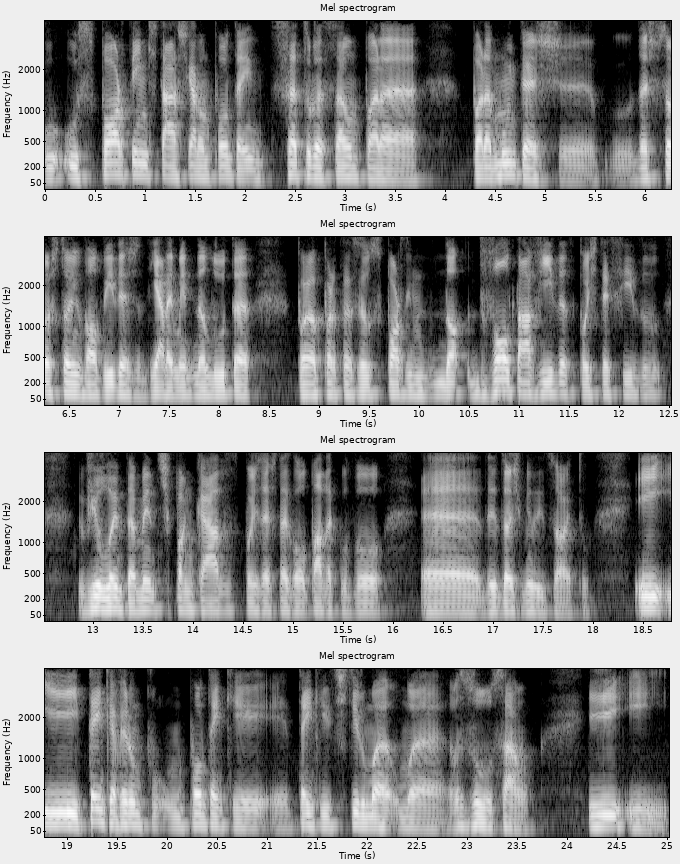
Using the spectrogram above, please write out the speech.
o, o Sporting está a chegar a um ponto em saturação para, para muitas eh, das pessoas que estão envolvidas diariamente na luta para, para trazer o Sporting de volta à vida depois de ter sido violentamente espancado depois desta golpada que levou uh, de 2018. E, e, tem que haver um, um, ponto em que tem que existir uma, uma resolução. E,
